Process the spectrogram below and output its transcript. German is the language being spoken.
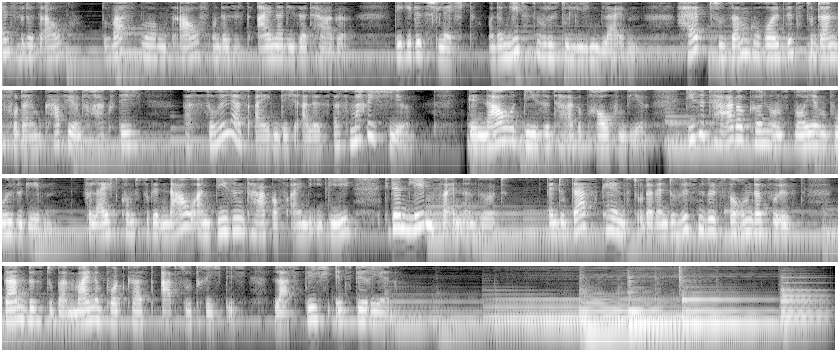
Kennst du das auch? Du wachst morgens auf und es ist einer dieser Tage. Dir geht es schlecht und am liebsten würdest du liegen bleiben. Halb zusammengerollt sitzt du dann vor deinem Kaffee und fragst dich, was soll das eigentlich alles? Was mache ich hier? Genau diese Tage brauchen wir. Diese Tage können uns neue Impulse geben. Vielleicht kommst du genau an diesem Tag auf eine Idee, die dein Leben verändern wird. Wenn du das kennst oder wenn du wissen willst, warum das so ist, dann bist du bei meinem Podcast absolut richtig. Lass dich inspirieren. Thank you.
